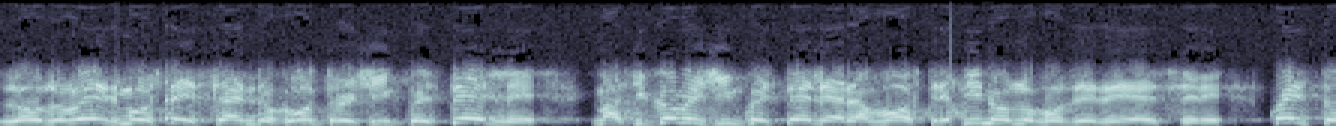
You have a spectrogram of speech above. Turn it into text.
lo dovete mostrare essendo contro i 5 Stelle, ma siccome i 5 Stelle erano vostri, non lo potete essere. Questo,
